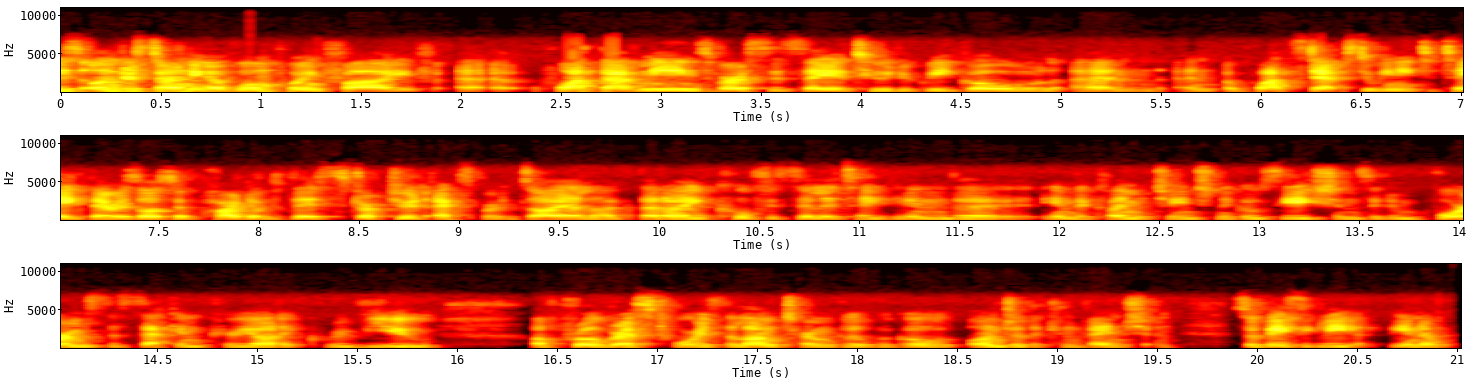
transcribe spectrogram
this understanding of 1.5, uh, what that means versus say a two degree goal and, and what steps do we need to take there is also part of this structured expert dialogue that I co-facilitate in the in the climate change negotiations. It informs the second periodic review of progress towards the long-term global goal under the convention. So basically, you know,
